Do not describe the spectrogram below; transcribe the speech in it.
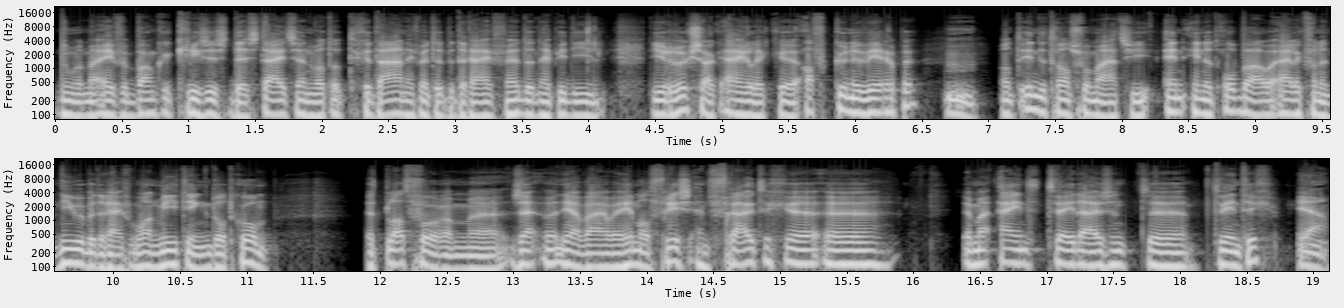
noem het maar even, bankencrisis destijds en wat het gedaan heeft met het bedrijf. Hè, dan heb je die, die rugzak eigenlijk eh, af kunnen werpen. Mm, Want in de transformatie en in het opbouwen eigenlijk van het nieuwe bedrijf OneMeeting.com, het platform, eh, zijn, ja, waren we helemaal fris en fruitig eh, eh, zeg maar eind 2020. ja,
